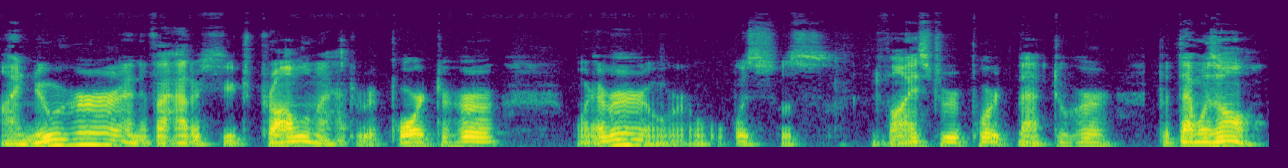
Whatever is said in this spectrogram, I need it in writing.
I knew her, and if I had a huge problem, I had to report to her, whatever, or was was advised to report that to her. But that was all.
